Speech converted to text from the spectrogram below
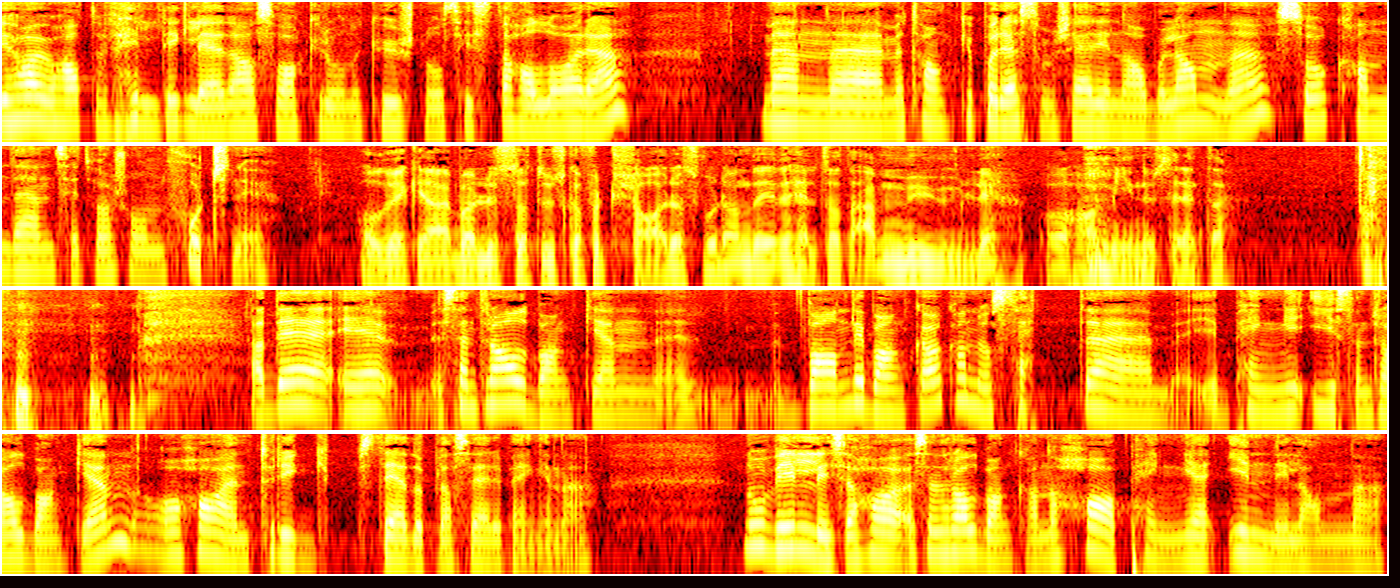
Vi har jo hatt veldig glede av svak kronekurs nå siste halvåret. Men eh, med tanke på det som skjer i nabolandene, så kan den situasjonen fort snu. Holvik, jeg har bare lyst til at du skal forklare oss hvordan det i det hele tatt er mulig å ha minusrente. ja, det er Sentralbanken Vanlige banker kan jo sette penger i sentralbanken og ha en trygg sted å plassere pengene. Nå vil ikke ha, sentralbankene ha penger inn i landet.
